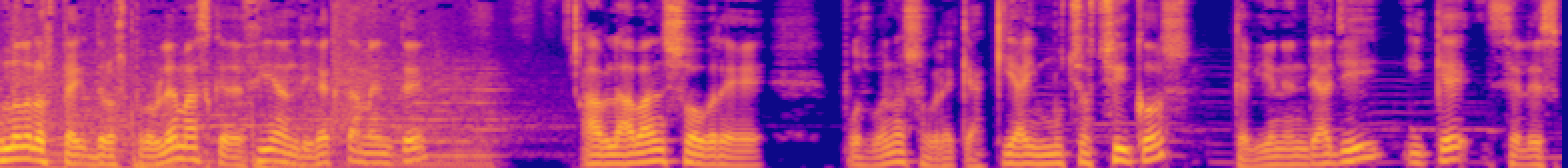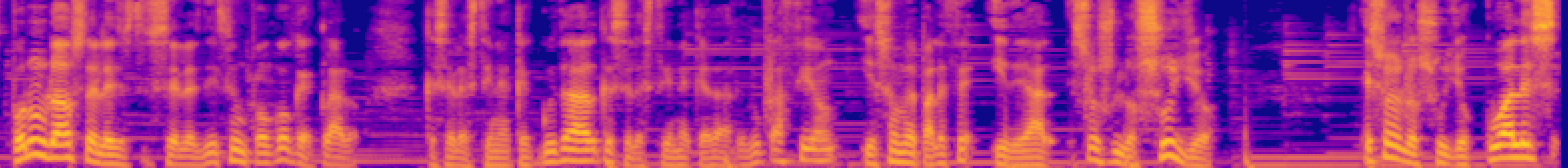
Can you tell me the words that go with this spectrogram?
uno de los, de los problemas que decían directamente hablaban sobre, pues bueno, sobre que aquí hay muchos chicos que vienen de allí y que se les, por un lado, se les, se les dice un poco que, claro, que se les tiene que cuidar, que se les tiene que dar educación, y eso me parece ideal. Eso es lo suyo. Eso es lo suyo. ¿Cuál es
